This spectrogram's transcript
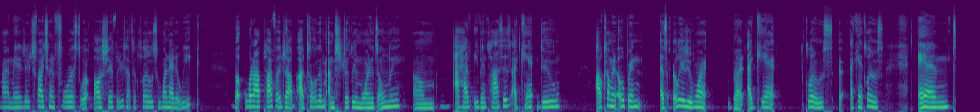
my manager tried to enforce where all shift leaders have to close one night a week. But when I applied for the job, I told them I'm strictly mornings only. Um, I have even classes. I can't do. I'll come and open as early as you want, but I can't close. I can't close. And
